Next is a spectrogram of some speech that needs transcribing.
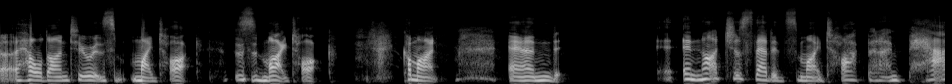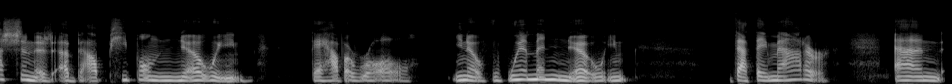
uh, held on to is my talk. This is my talk. Come on. And and not just that it's my talk, but I'm passionate about people knowing they have a role. You know, women knowing that they matter. And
